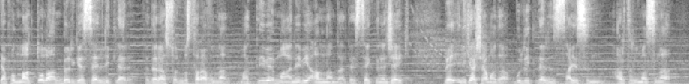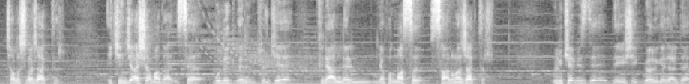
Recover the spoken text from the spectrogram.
Yapılmakta olan bölgesel ligler federasyonumuz tarafından maddi ve manevi anlamda desteklenecek ve ilk aşamada bu liglerin sayısının artırılmasına çalışılacaktır. İkinci aşamada ise bu liglerin Türkiye finallerinin yapılması sağlanacaktır. Ülkemizde değişik bölgelerde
